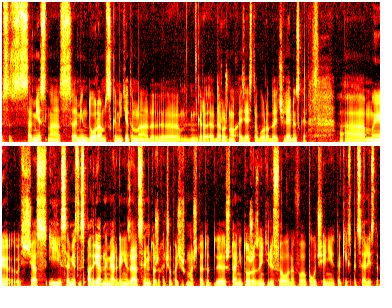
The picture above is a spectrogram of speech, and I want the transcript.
совместно с Миндором, с комитетом э, дорожного хозяйства города Челябинска мы сейчас и совместно с подрядными организациями, тоже хочу подчеркнуть, что, это, э, что они тоже заинтересованы в получении таких специалистов.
